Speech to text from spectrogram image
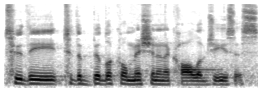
to the, to the biblical mission and the call of Jesus.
